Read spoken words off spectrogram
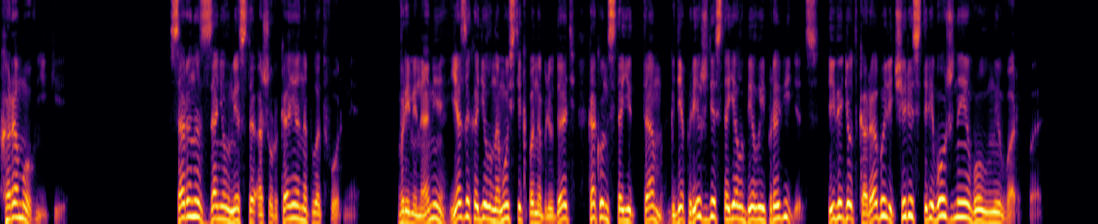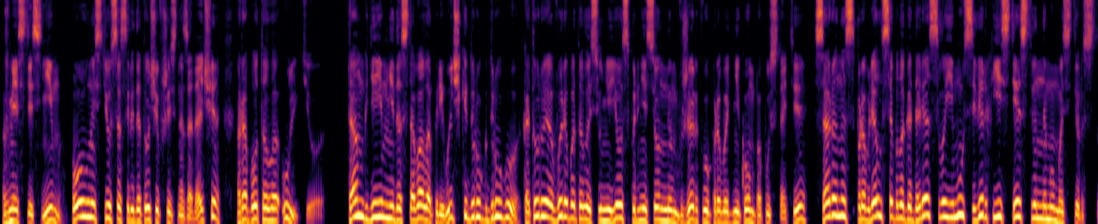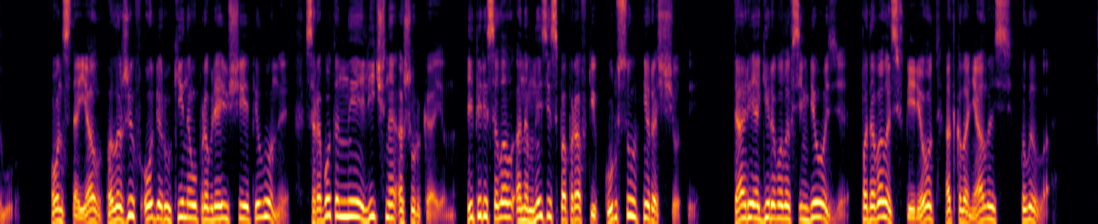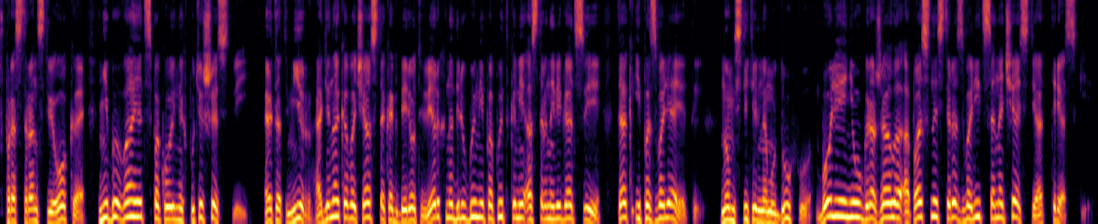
Храмовники. Саранос занял место Ашуркая на платформе. Временами я заходил на мостик понаблюдать, как он стоит там, где прежде стоял белый провидец, и ведет корабль через тревожные волны варпа. Вместе с ним, полностью сосредоточившись на задаче, работала Ультио. Там, где им не доставало привычки друг к другу, которая выработалась у нее с принесенным в жертву проводником по пустоте, Саранос справлялся благодаря своему сверхъестественному мастерству. Он стоял, положив обе руки на управляющие пилоны, сработанные лично Ашуркаем, и пересылал анамнезис поправки к курсу и расчеты. Та реагировала в симбиозе, подавалась вперед, отклонялась, плыла. В пространстве ока не бывает спокойных путешествий. Этот мир одинаково часто как берет верх над любыми попытками астронавигации, так и позволяет их. Но мстительному духу более не угрожала опасность развалиться на части от тряски.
